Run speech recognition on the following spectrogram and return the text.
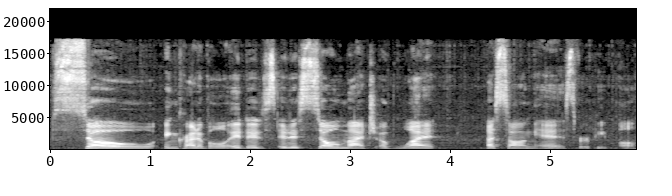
so incredible. It is it is so much of what a song is for people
